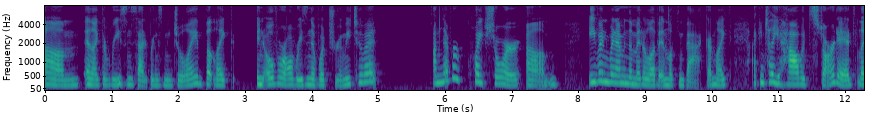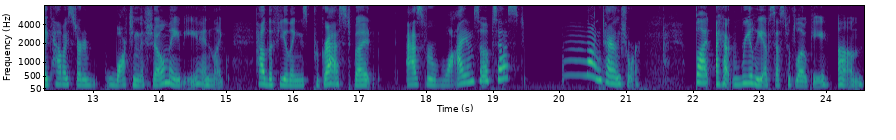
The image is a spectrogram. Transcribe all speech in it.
um, and like the reasons that it brings me joy, but like an overall reason of what drew me to it, I'm never quite sure. Um, even when I'm in the middle of it and looking back, I'm like, I can tell you how it started, like how I started watching the show, maybe, and like how the feelings progressed. But as for why I'm so obsessed, mm, not entirely sure. But I got really obsessed with Loki, um,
